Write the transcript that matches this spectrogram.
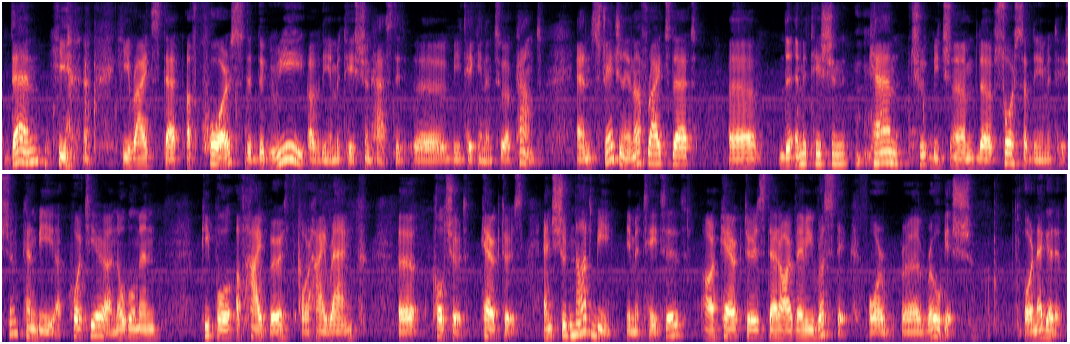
then he he writes that of course the degree of the imitation has to uh, be taken into account and strangely enough writes that uh, the imitation can be um, the source of the imitation can be a courtier a nobleman people of high birth or high rank uh, cultured characters and should not be imitated are characters that are very rustic or uh, roguish or negative.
